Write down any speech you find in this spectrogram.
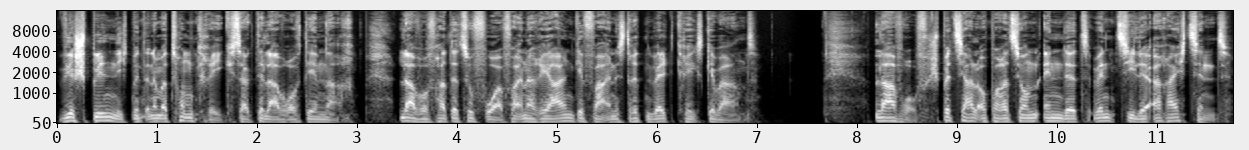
Wir spielen nicht mit einem Atomkrieg, sagte Lavrov demnach. Lavrov hatte zuvor vor einer realen Gefahr eines Dritten Weltkriegs gewarnt. Lavrov, Spezialoperation endet, wenn Ziele erreicht sind.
